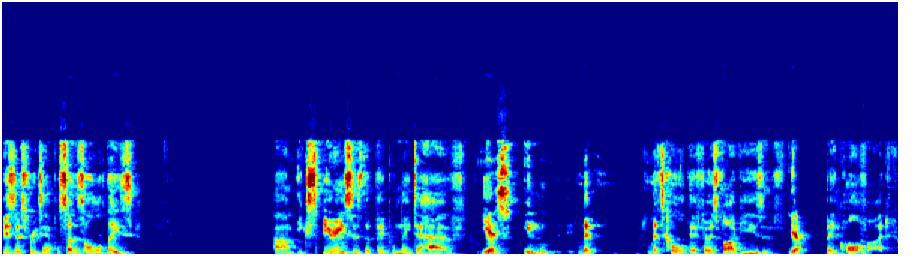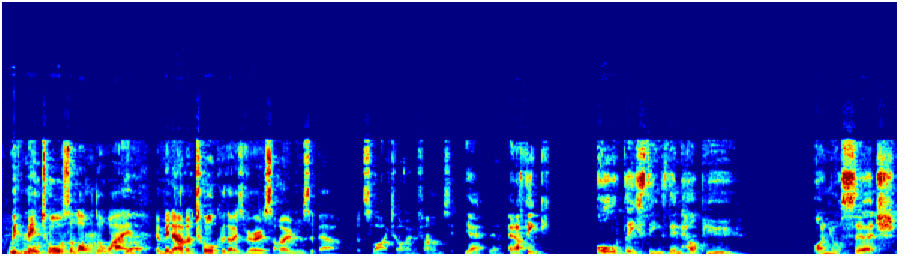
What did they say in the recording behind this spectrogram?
business, for example. So there's all of these um, experiences that people need to have Yes. in let let's call it their first five years of Yeah. being qualified. With mentors along the way Yeah. and being able to talk with those various owners about what it's like to own a pharmacy. Yeah. Yeah. And I think all of these things then help you on your search,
